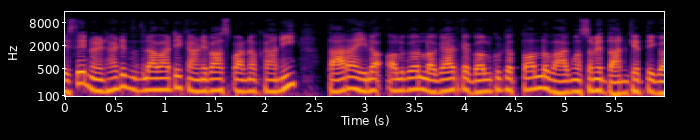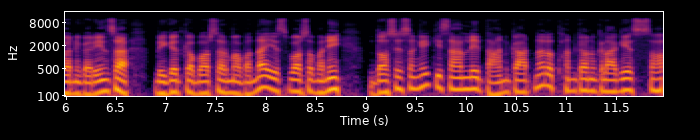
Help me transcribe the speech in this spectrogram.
त्यस्तै नैठाटी दुधलाबाटी काँडेबास पाण्डवखानी तारा हिल अलगर लगायतका गलकुटका तल्लो भागमा समेत धान खेती गर्ने गरिन्छ। विगतका वर्षहरूमा भन्दा यस वर्ष भने दसैँसँगै किसानले धान काट्न र थन्काउनका लागि सह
